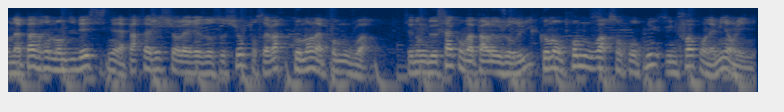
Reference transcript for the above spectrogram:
on n'a pas vraiment d'idée si ce n'est la partager sur les réseaux sociaux pour savoir comment la promouvoir. C'est donc de ça qu'on va parler aujourd'hui, comment promouvoir son contenu une fois qu'on l'a mis en ligne.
